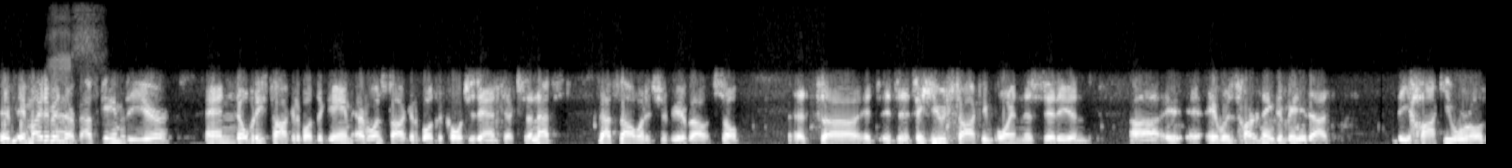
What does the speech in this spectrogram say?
It, it might have been their best game of the year, and nobody's talking about the game. Everyone's talking about the coach's antics, and that's that's not what it should be about. So it's uh, it's it's it's a huge talking point in this city, and uh, it, it was heartening to me that the hockey world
